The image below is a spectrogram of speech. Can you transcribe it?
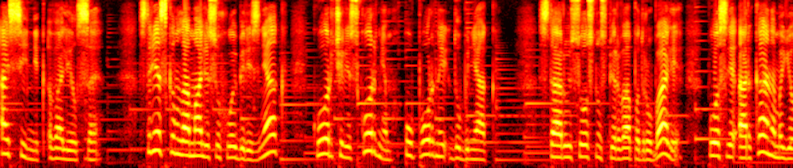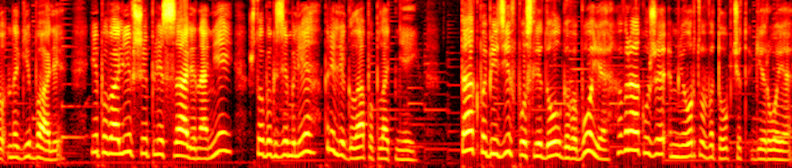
осинник валился. С треском ломали сухой березняк, корчили с корнем упорный дубняк. Старую сосну сперва подрубали, после арканом ее нагибали и повалившие плясали на ней, чтобы к земле прилегла поплотней. Так, победив после долгого боя, враг уже мертвого топчет героя.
